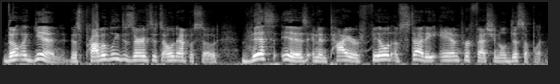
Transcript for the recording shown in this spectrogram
Though again, this probably deserves its own episode, this is an entire field of study and professional discipline.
